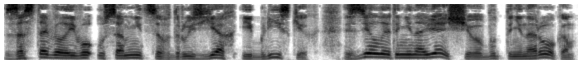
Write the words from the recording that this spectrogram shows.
заставила его усомниться в друзьях и близких, сделала это ненавязчиво, будто ненароком,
